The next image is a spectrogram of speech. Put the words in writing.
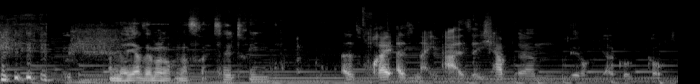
Naja, wenn man auch in der Freizeit trinkt. Also frei, also nein, also ich habe ähm, mir noch nie Alkohol gekauft.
